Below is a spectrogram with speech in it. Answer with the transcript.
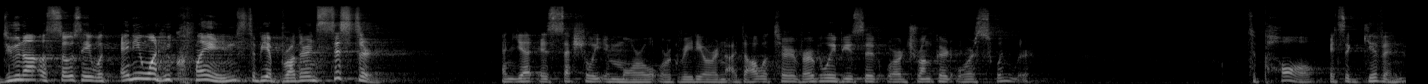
do not associate with anyone who claims to be a brother and sister and yet is sexually immoral or greedy or an idolater, verbally abusive or a drunkard or a swindler. To Paul, it's a given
